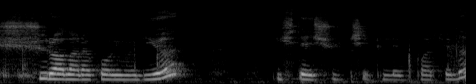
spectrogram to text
şuralara koyma diyor. İşte şu şekilde bir parçada.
